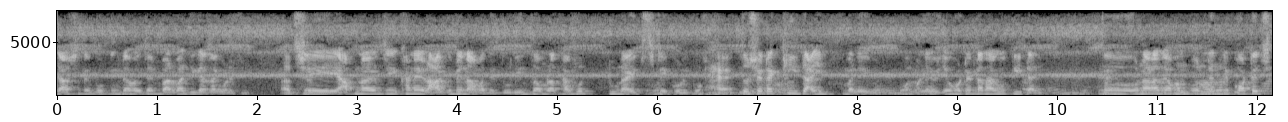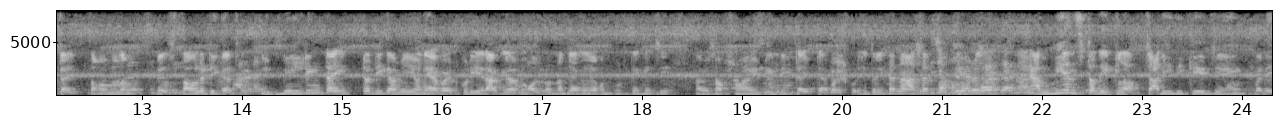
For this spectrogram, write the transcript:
যার সাথে বুকিংটা হয়েছে আমি বারবার জিজ্ঞাসা করেছি। যে আপনার যে এখানে রাখবেন আমাদের দুদিন তো আমরা থাকব টু নাইট স্টে করব। হ্যাঁ। তো সেটা কি টাইপ মানে মানে ওই যে হোটেলটা থাকব কি টাইপ তো ওনারা যখন বললেন যে কটেজ টাইপ তখন বললাম বেশ তাহলে ঠিক আছে। তো বিল্ডিং টাইপটা ঠিক আমি মানে অ্যাভয়েড করি। এর আগে আমি অন্য অন্য জায়গায় যখন ঘুরতে গেছি আমি সবসময় বিল্ডিং টাইপটা অ্যাভয়েড করেছি তো এখানে আসার পর থেকে আমি অ্যাম্বিয়েন্সটা দেখলাম চারিদিকে যে মানে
